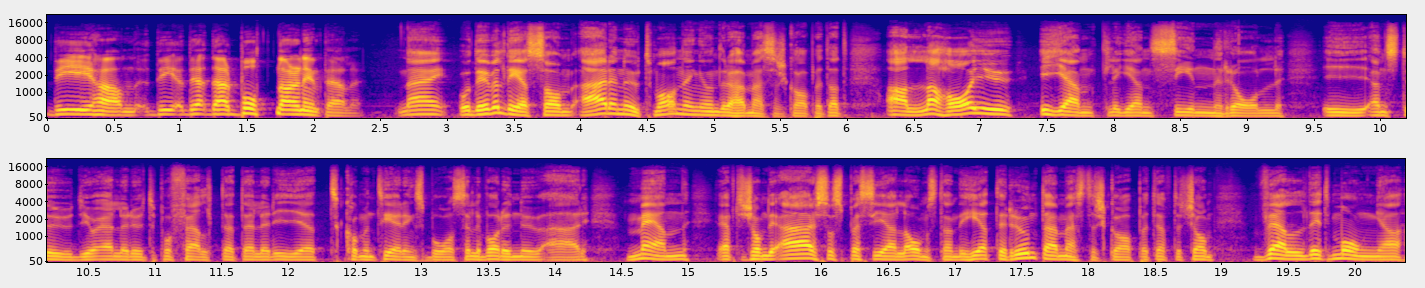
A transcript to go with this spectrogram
Det är han, det, det, där bottnar han inte heller. Nej, och det är väl det som är en utmaning under det här mästerskapet, att alla har ju egentligen sin roll i en studio eller ute på fältet eller i ett kommenteringsbås eller vad det nu är. Men eftersom det är så speciella omständigheter runt det här mästerskapet, eftersom väldigt många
